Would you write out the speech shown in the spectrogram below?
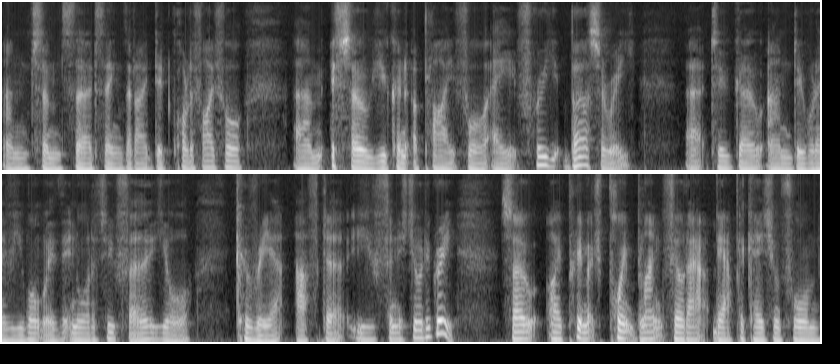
And some third thing that I did qualify for. Um, if so, you can apply for a free bursary uh, to go and do whatever you want with in order to further your career after you've finished your degree. So I pretty much point blank filled out the application form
